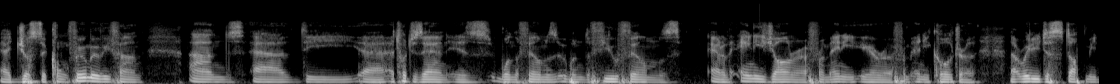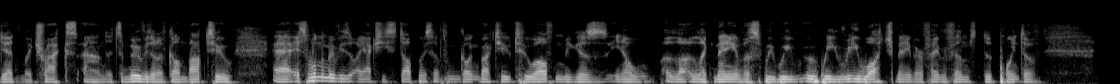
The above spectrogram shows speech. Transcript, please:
uh, just a kung fu movie fan and uh, the uh, A Touch of Zen is one of the films, one of the few films out of any genre, from any era, from any culture, that really just stopped me dead in my tracks. And it's a movie that I've gone back to. Uh, it's one of the movies I actually stop myself from going back to too often because you know, lot, like many of us, we we we rewatch many of our favorite films to the point of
